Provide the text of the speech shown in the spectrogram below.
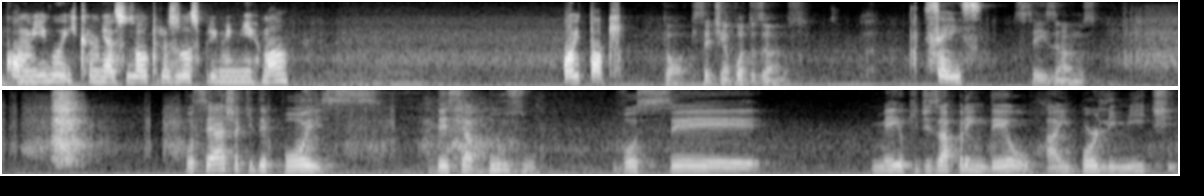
Comigo e com minhas outras duas primas e minha irmã, foi toque. Toque. Você tinha quantos anos? Seis. Seis anos. Você acha que depois desse abuso, você meio que desaprendeu a impor limite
